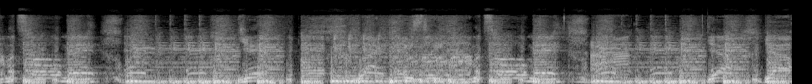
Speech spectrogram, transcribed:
mama told me. Yeah, like Paisley, mama told me. Uh-huh. Yeah, yeah.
